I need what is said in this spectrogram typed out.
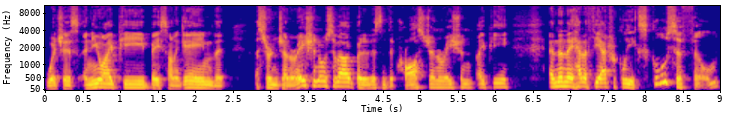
which is a new IP based on a game that a certain generation knows about, but it isn't the cross generation IP. And then they had a theatrically exclusive film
